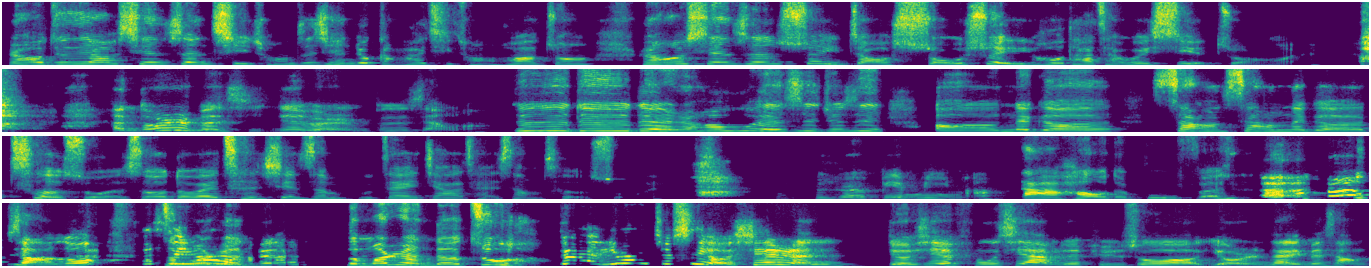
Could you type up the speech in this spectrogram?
然后就是要先生起床之前就赶快起床化妆，然后先生睡着熟睡以后，她才会卸妆、欸。哎，很多日本日本人不是这样吗？对对对对对，然后或者是就是呃那个上上那个厕所的时候，都会趁先生不在家才上厕所、欸。哎。不是会便秘吗？大号的部分，我想说 怎么忍？怎么忍得住？对，因为就是有些人，有些夫妻他们就比如说有人在里面上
